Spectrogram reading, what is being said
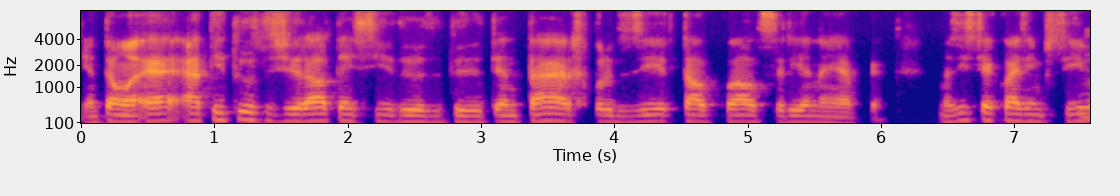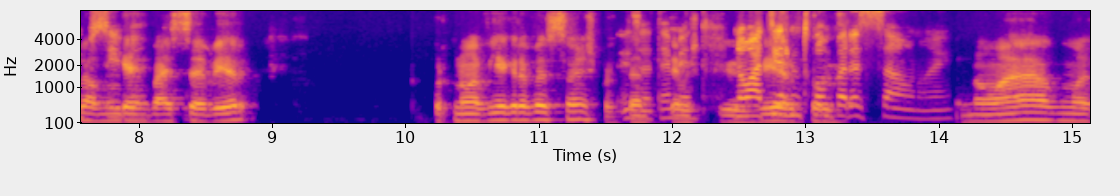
Então a, a, atitude geral tem sido de tentar reproduzir tal qual seria na época, mas isso é quase impossível, impossível. ninguém vai saber porque não havia gravações, portanto Exatamente. não há termo de comparação, não é? Não há uma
